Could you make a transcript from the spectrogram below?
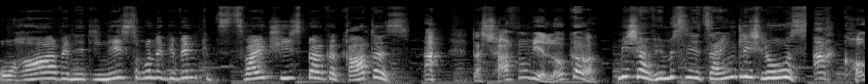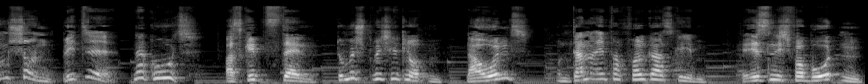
Oha, wenn ihr die nächste Runde gewinnt, gibt's zwei Cheeseburger gratis. Ha, das schaffen wir locker. Micha, wir müssen jetzt eigentlich los. Ach, komm schon, bitte. Na gut. Was gibt's denn? Dumme Sprüche kloppen. Na und? Und dann einfach Vollgas geben. Ist nicht verboten.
